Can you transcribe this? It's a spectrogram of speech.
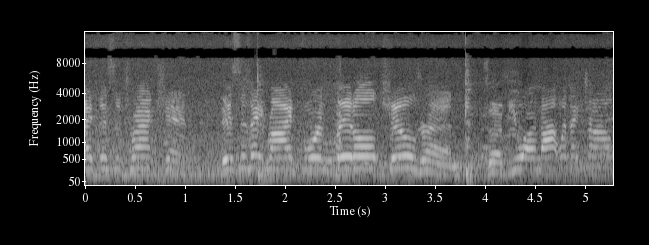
Ride this attraction. This is a ride for little children. So if you are not with a child,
